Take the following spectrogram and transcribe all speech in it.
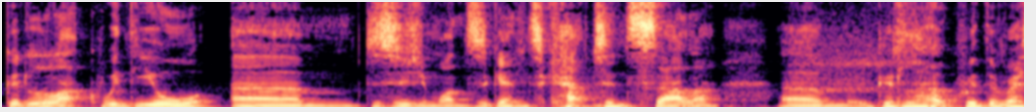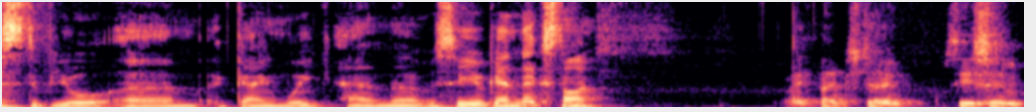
good luck with your um, decision once again to captain Salah. Um, good luck with the rest of your um, game week, and uh, we'll see you again next time. Right, thanks, Jane. See you soon.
